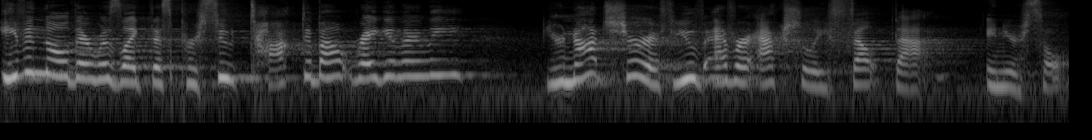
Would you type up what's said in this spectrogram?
even though there was like this pursuit talked about regularly, you're not sure if you've ever actually felt that in your soul.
